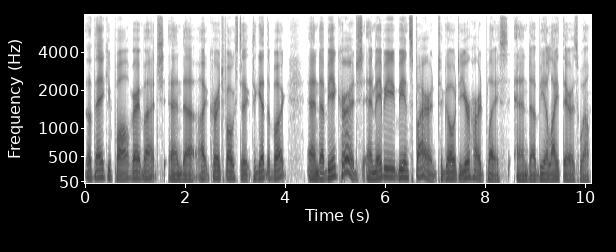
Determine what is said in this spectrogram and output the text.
So thank you, Paul, very much. And uh, I encourage folks to, to get the book and uh, be encouraged and maybe be inspired to go to your hard place and uh, be a light there as well.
